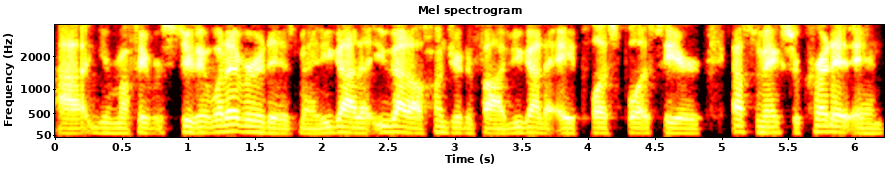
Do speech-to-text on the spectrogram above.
Uh, you're my favorite student, whatever it is, man. You got a you got a hundred and five. You got an A plus plus here. Got some extra credit, and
